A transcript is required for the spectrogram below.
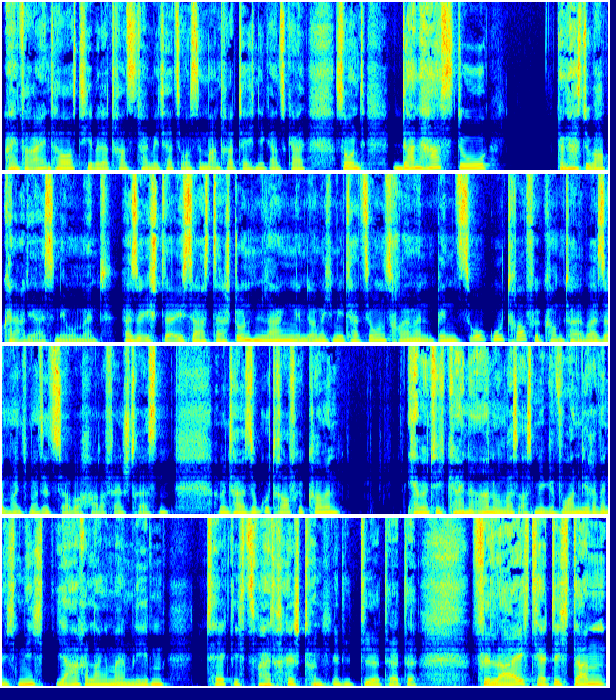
einfach eintauchst. Hier bei der Transzentral Meditation ist eine Mantra-Technik ganz geil. So, und dann hast du dann hast du überhaupt kein ADHS in dem Moment. Also ich, ich saß da stundenlang in irgendwelchen Meditationsräumen, bin so gut draufgekommen teilweise. Manchmal sitzt du aber auch hart auf deinen Stressen. Bin teilweise so gut draufgekommen. Ich habe natürlich keine Ahnung, was aus mir geworden wäre, wenn ich nicht jahrelang in meinem Leben täglich zwei, drei Stunden meditiert hätte. Vielleicht hätte ich dann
